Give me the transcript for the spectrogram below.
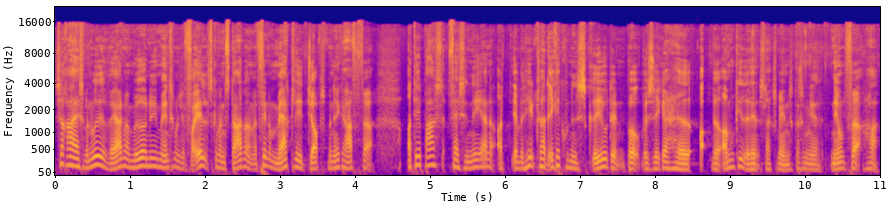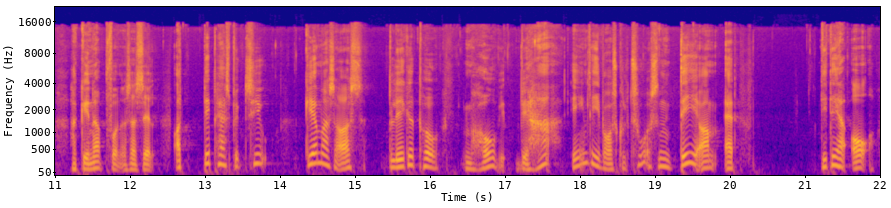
Så rejser man ud i verden, man møder nye mennesker, man bliver forelsket, man starter, man finder mærkelige jobs, man ikke har haft før. Og det er bare fascinerende, og jeg vil helt klart ikke have kunnet skrive den bog, hvis ikke jeg havde været omgivet af den slags mennesker, som jeg nævnte før, har, har genopfundet sig selv det perspektiv giver mig så også blikket på, hov, vi, vi har egentlig i vores kultur sådan en idé om, at de der år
